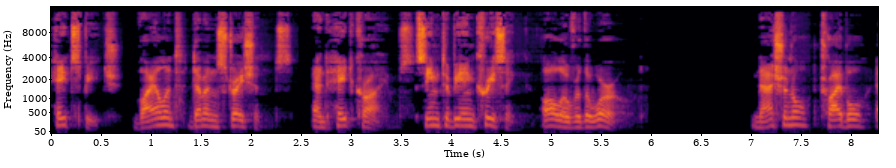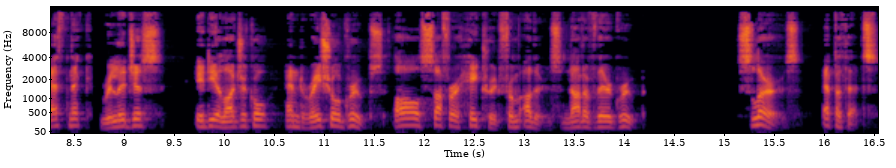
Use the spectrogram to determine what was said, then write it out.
Hate speech, violent demonstrations, and hate crimes seem to be increasing all over the world. National, tribal, ethnic, religious, ideological, and racial groups all suffer hatred from others not of their group. Slurs, epithets,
